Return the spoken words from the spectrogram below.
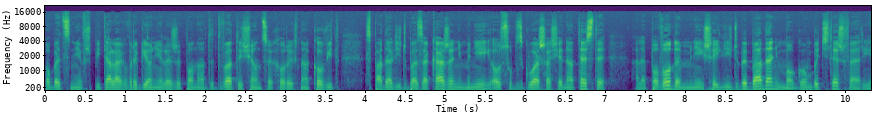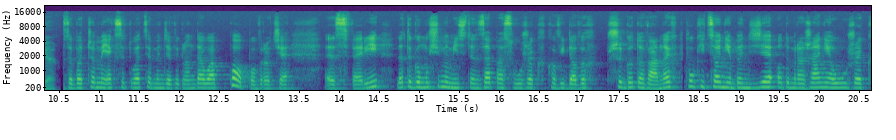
Obecnie w szpitalach w regionie leży ponad 2000 chorych na COVID. Spada liczba zakażeń, mniej osób zgłasza się na testy, ale powodem mniejszej liczby badań mogą być też ferie. Zobaczymy, jak sytuacja będzie wyglądała po powrocie z ferii, dlatego musimy mieć ten zapas łóżek covidowych przygotowanych. Póki co nie będzie odmrażania łóżek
